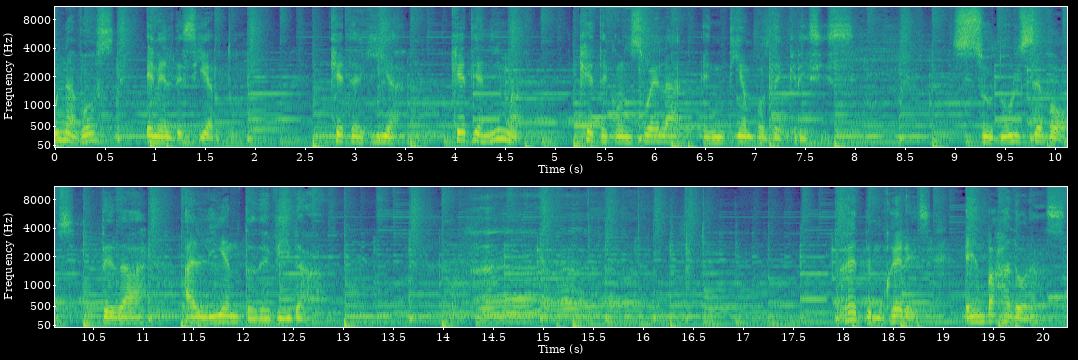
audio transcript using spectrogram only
una voz en el desierto, que te guía, que te anima, que te consuela en tiempos de crisis. Su dulce voz te da aliento de vida. Red de Mujeres Embajadoras.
